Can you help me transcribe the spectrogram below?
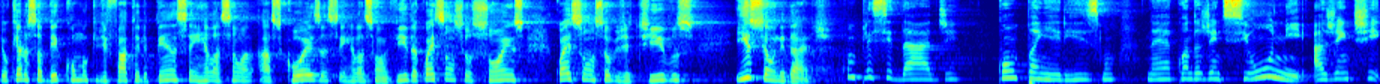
eu quero saber como que de fato ele pensa em relação às coisas, em relação à vida, quais são os seus sonhos, quais são os seus objetivos. Isso é unidade. Cumplicidade, companheirismo, né? Quando a gente se une, a gente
